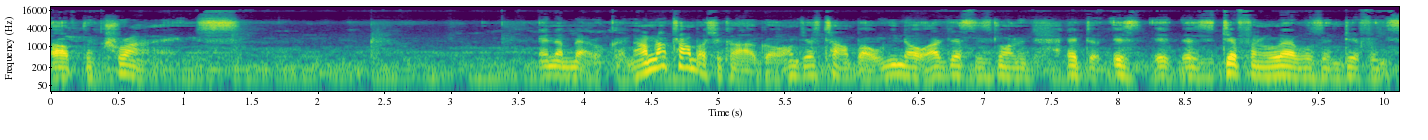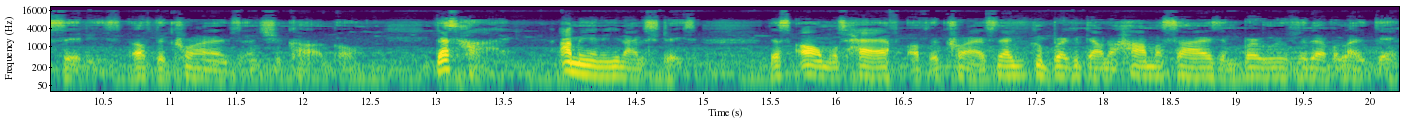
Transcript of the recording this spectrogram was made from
of the crimes in America. Now, I'm not talking about Chicago. I'm just talking about, you know, I guess it's going to, at the, it's, it's different levels in different cities of the crimes in Chicago. That's high. I mean, in the United States. That's almost half of the crimes. Now you can break it down to homicides and burglaries, whatever like that.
